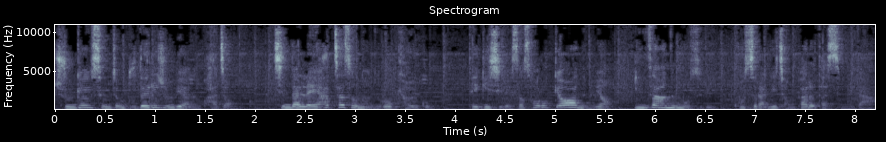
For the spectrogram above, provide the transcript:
준결승전 무대를 준비하는 과정, 진달래의 하차 선언으로 결국 대기실에서 서로 껴안으며 인사하는 모습이 고스란히 전파를 탔습니다.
